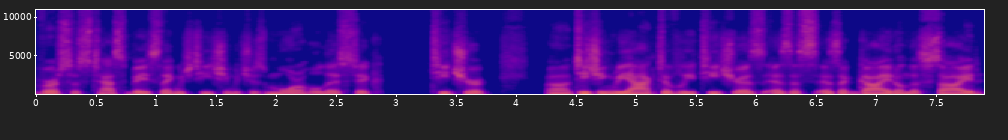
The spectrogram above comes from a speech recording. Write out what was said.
versus task-based language teaching, which is more holistic, teacher uh, teaching reactively, teacher as as a, as a guide on the side.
